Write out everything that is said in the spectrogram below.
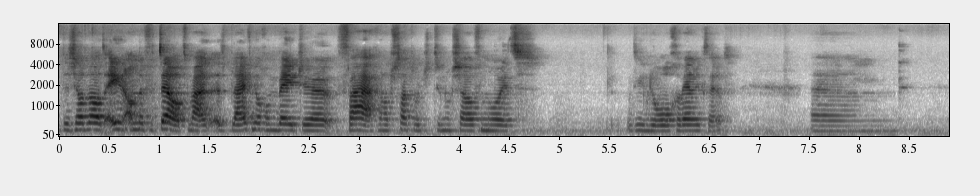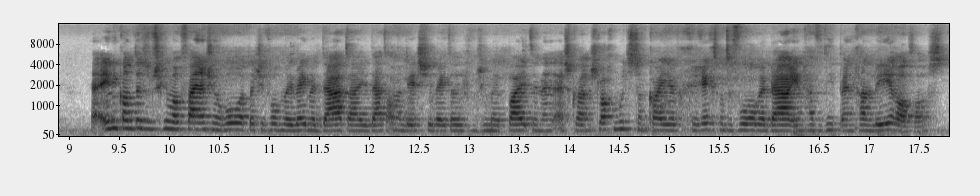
er is wel het een en ander verteld, maar het, blijft nog een beetje vaag. En op straks wordt je natuurlijk nog zelf nooit die rol gewerkt hebt. Um, aan de ene kant is het misschien wel fijn als je een rol hebt dat je bijvoorbeeld weet met data, je data-analyst, je weet dat je misschien met Python en SQL aan de slag moet. Dus dan kan je gericht van tevoren daarin gaan verdiepen en gaan leren alvast.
